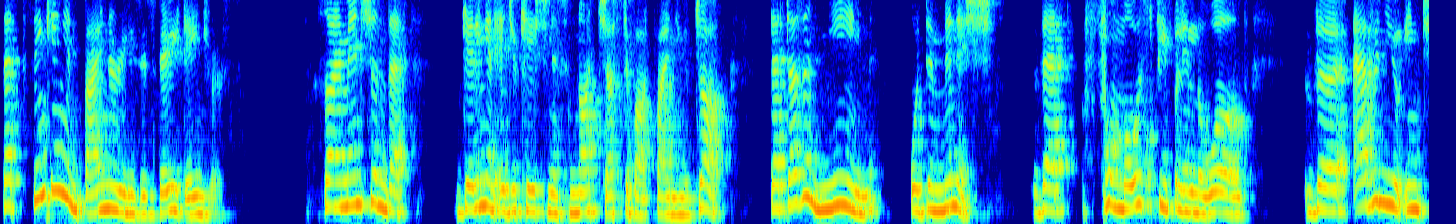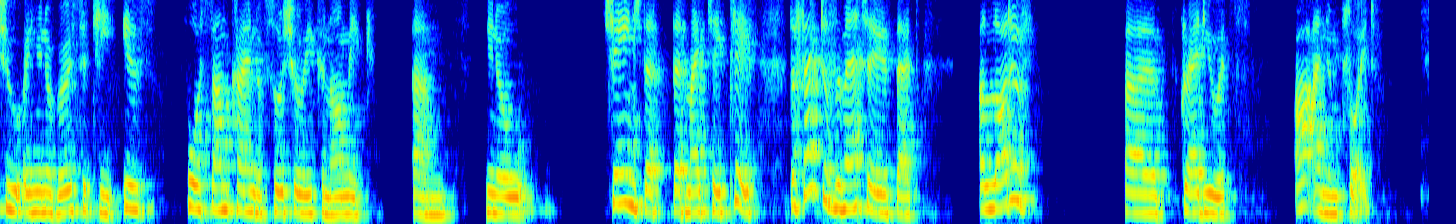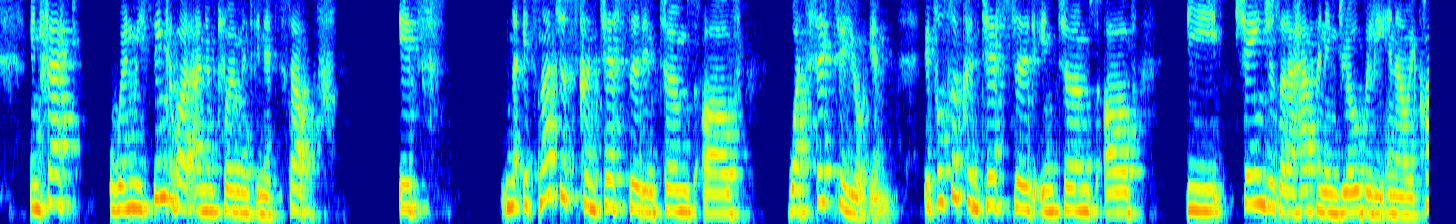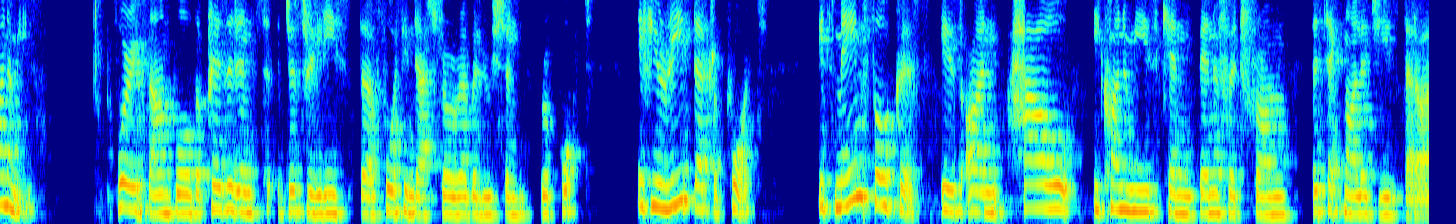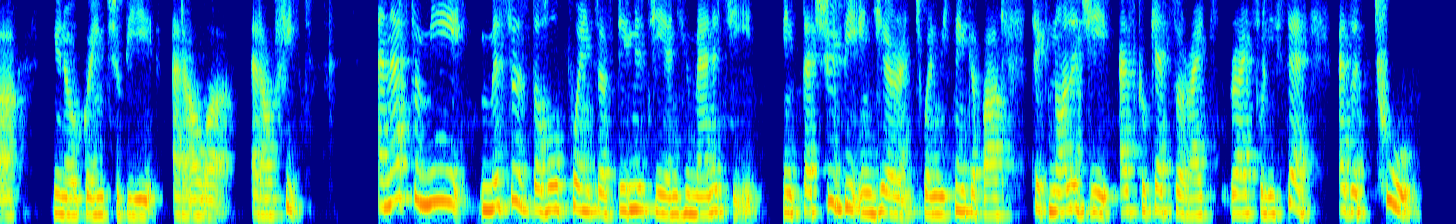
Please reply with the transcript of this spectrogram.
that thinking in binaries is very dangerous. So I mentioned that getting an education is not just about finding a job. That doesn't mean or diminish that for most people in the world, the avenue into a university is for some kind of socioeconomic, um, you know, change that, that might take place. The fact of the matter is that a lot of uh, graduates are unemployed. In fact, when we think about unemployment in itself, it's, it's not just contested in terms of what sector you're in, it's also contested in terms of the changes that are happening globally in our economies. For example, the president just released the Fourth Industrial Revolution report. If you read that report, its main focus is on how economies can benefit from the technologies that are you know, going to be at our at our feet. And that for me misses the whole point of dignity and humanity in, that should be inherent when we think about technology, as Koketso right, rightfully said, as a tool.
